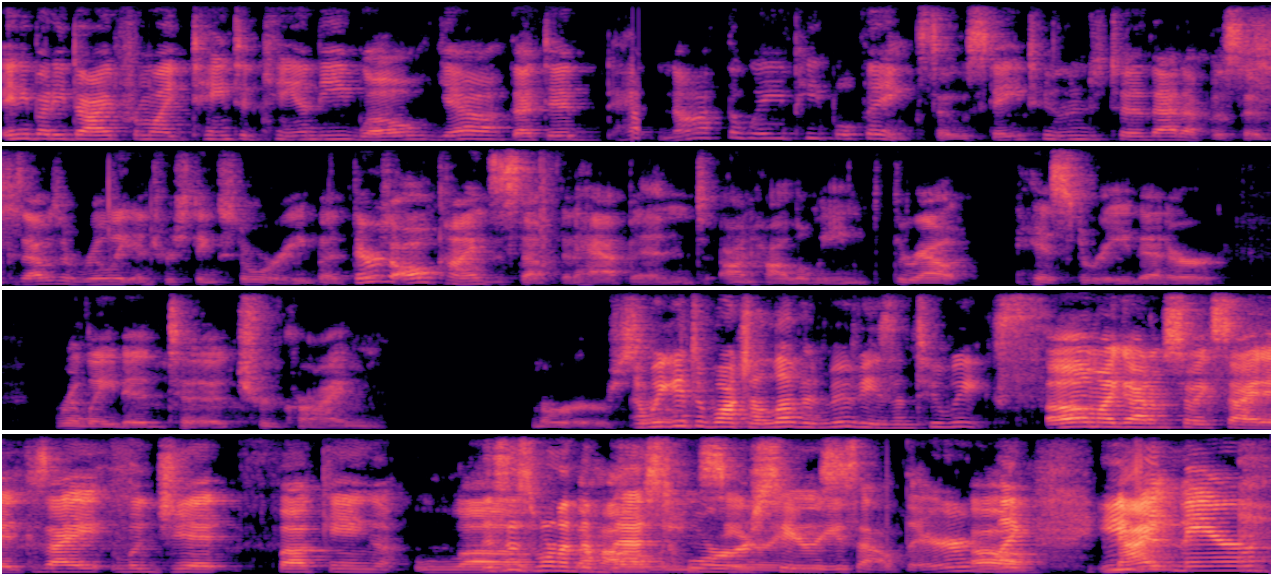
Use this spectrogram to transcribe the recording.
anybody died from like tainted candy. Well, yeah, that did happen. not the way people think. So stay tuned to that episode because that was a really interesting story. But there's all kinds of stuff that happened on Halloween throughout history that are related to true crime murders. And we get to watch 11 movies in two weeks. Oh my god, I'm so excited because I legit fucking love. this is one of the, best Halloween horror series. out there. Oh, like even Nightmare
